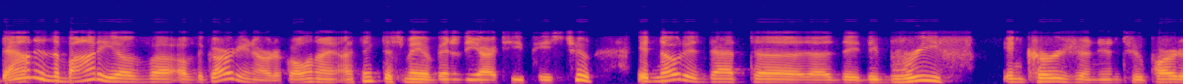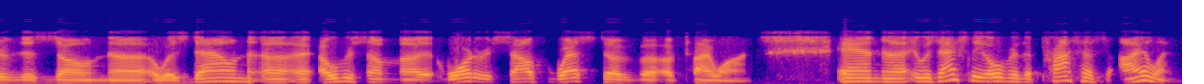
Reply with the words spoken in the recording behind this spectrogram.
down in the body of uh, of the Guardian article, and I, I, think this may have been in the RT piece too. It noted that uh, the the brief incursion into part of this zone uh, was down uh, over some uh, waters southwest of uh, of Taiwan, and it was actually over the Pratas Islands,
